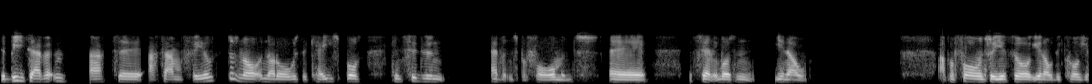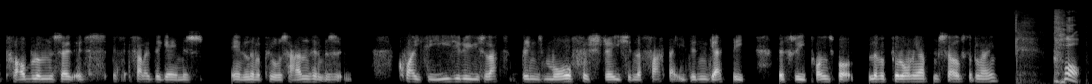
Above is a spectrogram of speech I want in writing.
to beat Everton at uh, at Anfield. It's not not always the case, but considering Everton's performance, uh, it certainly wasn't. You know, a performance where you thought, you know, they cause you problems. It's, it felt like the game was in Liverpool's hands, and it was quite easy to use, So that brings more frustration, the fact that he didn't get the, the three points, but Liverpool only have themselves to blame. Klopp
